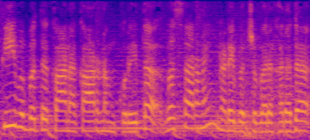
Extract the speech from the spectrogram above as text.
தீ விபத்துக்கான காரணம் குறித்து விசாரணை நடைபெற்று வருகிறது.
